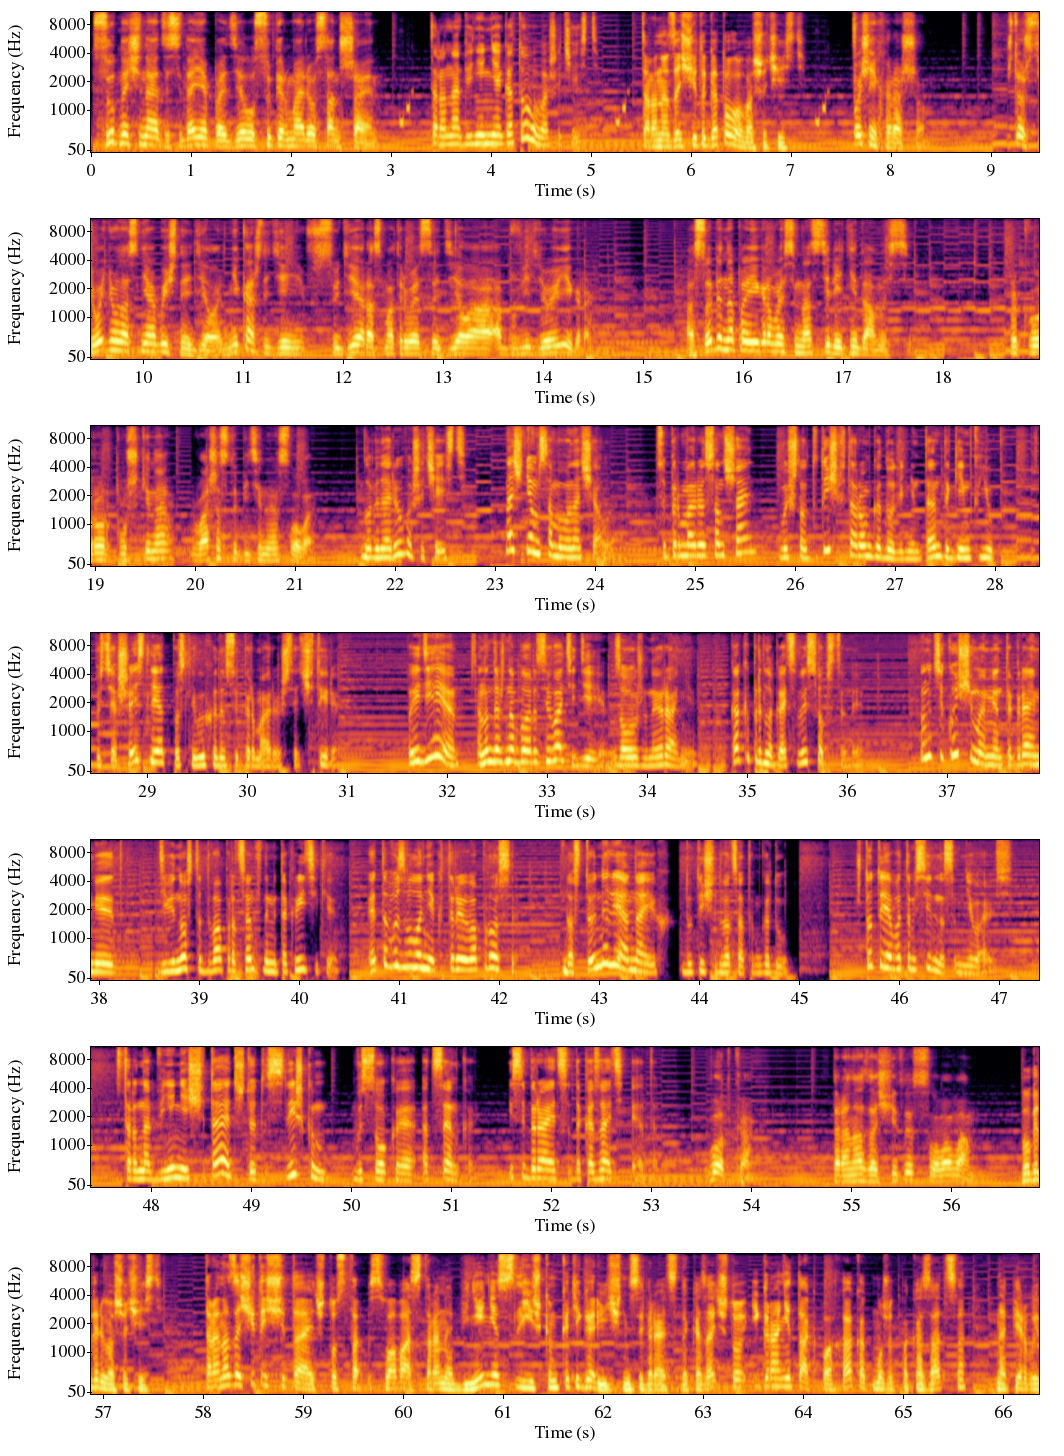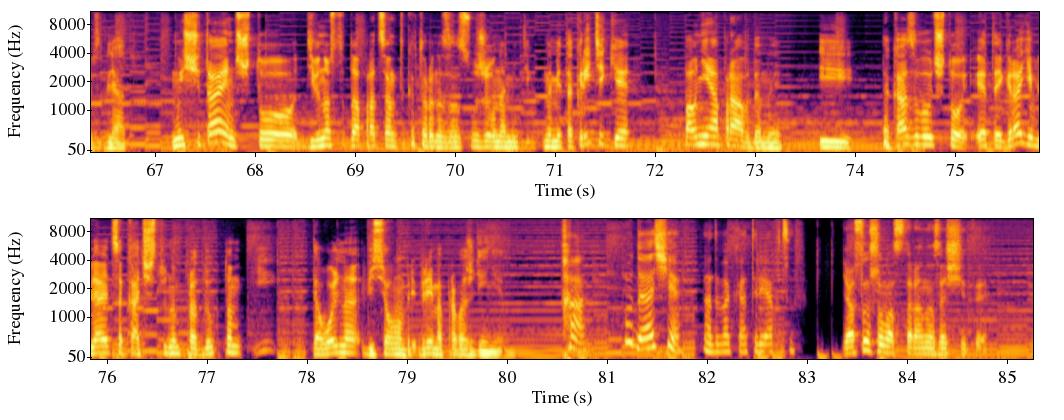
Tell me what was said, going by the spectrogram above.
Суд начинает заседание по делу Super Mario Sunshine. Сторона обвинения готова, Ваша честь? Сторона защиты готова, Ваша честь. Очень хорошо. Что ж, сегодня у нас необычное дело. Не каждый день в суде рассматривается дело об видеоиграх. Особенно по играм 18-летней давности. Прокурор Пушкина, ваше вступительное слово. Благодарю, Ваша честь. Начнем с самого начала. Super Mario Sunshine вышла в 2002 году для Nintendo GameCube, спустя 6 лет после выхода Super Mario 64. По идее, она должна была развивать идеи, заложенные ранее, как и предлагать свои собственные. Но на текущий момент игра имеет 92% на метакритике. Это вызвало некоторые вопросы. Достойна ли она их в 2020 году? Что-то я в этом сильно сомневаюсь. Сторона обвинения считает, что это слишком высокая оценка и собирается доказать это. Вот как. Сторона защиты, слово вам. Благодарю, Ваша честь. Сторона защиты считает, что ст- слова стороны обвинения слишком категоричны и собирается доказать, что игра не так плоха, как может показаться на первый взгляд. Мы считаем, что 92%, которые она заслужила на, мети- на метакритике, вполне оправданы и доказывают, что эта игра является качественным продуктом и довольно веселым вре- времяпровождением. Ха! Удачи, адвокат Рябцев. Я услышал вас, сторона защиты.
